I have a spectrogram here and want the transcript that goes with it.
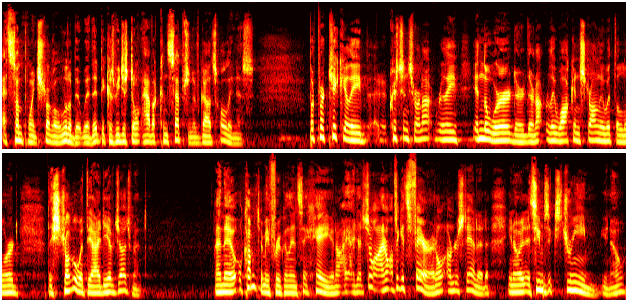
at some point struggle a little bit with it because we just don't have a conception of God's holiness. But particularly uh, Christians who are not really in the Word, or they're not really walking strongly with the Lord, they struggle with the idea of judgment. And they'll come to me frequently and say, hey, you know, I, I, don't, I don't think it's fair. I don't understand it. You know, it, it seems extreme, you know.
